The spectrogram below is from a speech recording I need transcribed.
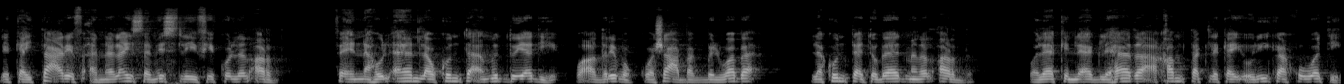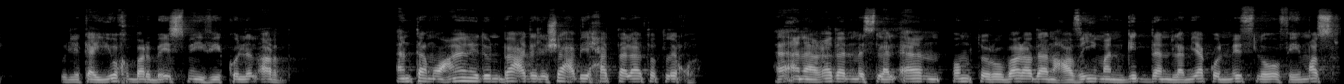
لكي تعرف أن ليس مثلي في كل الأرض. فإنه الآن لو كنت أمد يدي وأضربك وشعبك بالوباء لكنت تباد من الأرض. ولكن لأجل هذا أقمتك لكي أريك قوتي ولكي يخبر باسمي في كل الأرض. أنت معاند بعد لشعبي حتى لا تطلقه. ها أنا غدا مثل الآن أمطر بردا عظيما جدا لم يكن مثله في مصر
